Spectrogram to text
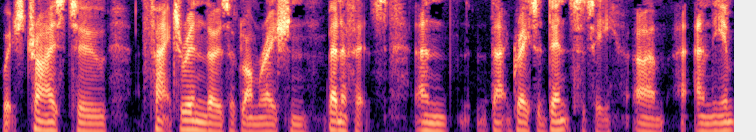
which tries to factor in those agglomeration benefits and that greater density um, and the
